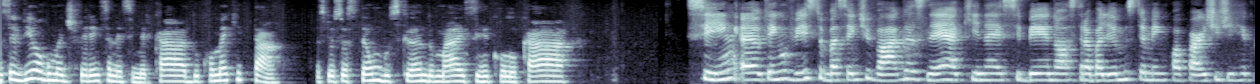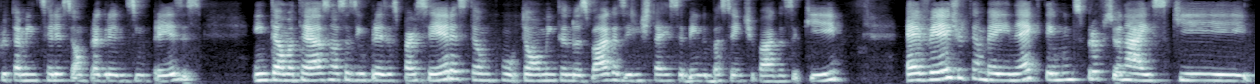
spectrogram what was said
Você viu alguma diferença nesse mercado? Como é que tá? As pessoas estão buscando mais se recolocar? Sim, é, eu tenho visto bastante vagas, né? Aqui na SB nós trabalhamos também com a parte de recrutamento e seleção para grandes empresas. Então, até as nossas empresas parceiras estão aumentando as vagas e a gente está recebendo bastante vagas aqui. É, vejo também, né, que tem muitos profissionais que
